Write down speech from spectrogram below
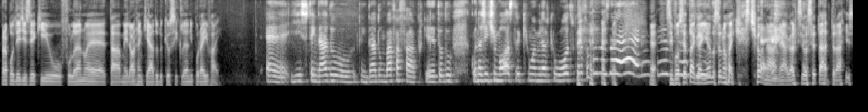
para poder dizer que o fulano é tá melhor ranqueado do que o ciclano e por aí vai. É, e isso tem dado, tem dado um bafafá, porque todo, quando a gente mostra que um é melhor que o outro, o cara fala, mas não é, não é, Se você está ganhando, você não vai questionar, é. né? Agora, se você está atrás,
